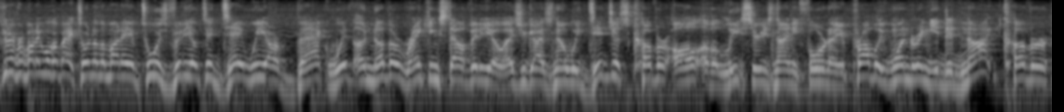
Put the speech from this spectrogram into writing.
is good everybody? Welcome back to another My Damn Toys video. Today we are back with another ranking style video. As you guys know, we did just cover all of Elite Series 94. Now you're probably wondering, you did not cover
